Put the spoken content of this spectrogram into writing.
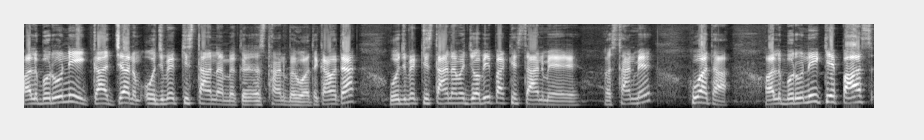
अलबरूनी का जन्म उज्बेकिस्तान नाम स्थान पर हुआ था। क्या होता है उज्बेकिस्तान में, जो भी पाकिस्तान में, स्थान में हुआ था। अलबरूनी के पास,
